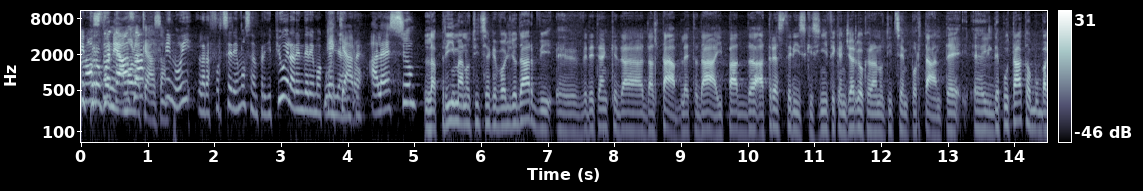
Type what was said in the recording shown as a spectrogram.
noi proponiamo la casa. E noi la rafforzeremo sempre di più e la renderemo Mi è accogliente. chiaro. Alessio? La prima notizia che voglio darvi, eh, vedete anche da- dal tablet, da iPad, a tre asterischi, significa in gergo che la notizia è importante. Eh, il deputato Abubakar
